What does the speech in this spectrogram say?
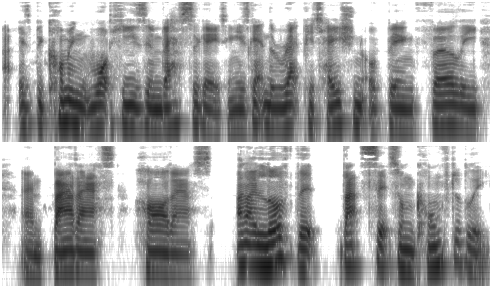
uh, is becoming what he's investigating. He's getting the reputation of being fairly um, badass, hard ass. And I love that that sits uncomfortably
